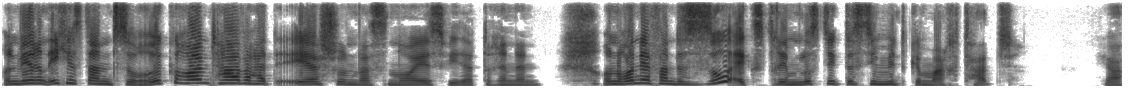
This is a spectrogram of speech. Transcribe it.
Und während ich es dann zurückgeräumt habe, hat er schon was Neues wieder drinnen. Und Ronja fand es so extrem lustig, dass sie mitgemacht hat. Ja,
